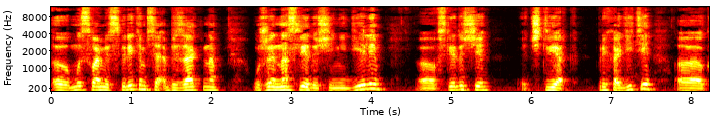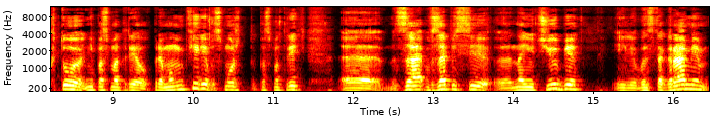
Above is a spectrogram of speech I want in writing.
э, мы с вами встретимся обязательно уже на следующей неделе, в следующий четверг. Приходите. Э, кто не посмотрел в прямом эфире, сможет посмотреть э, в записи на YouTube или в Инстаграме,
